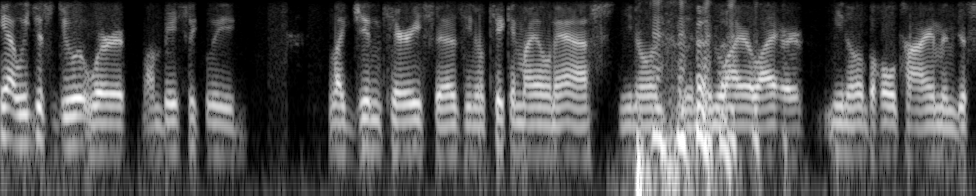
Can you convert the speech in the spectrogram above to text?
yeah, we just do it where I'm basically like Jim Carrey says, you know, kicking my own ass, you know, in, in Liar Liar, you know, the whole time and just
